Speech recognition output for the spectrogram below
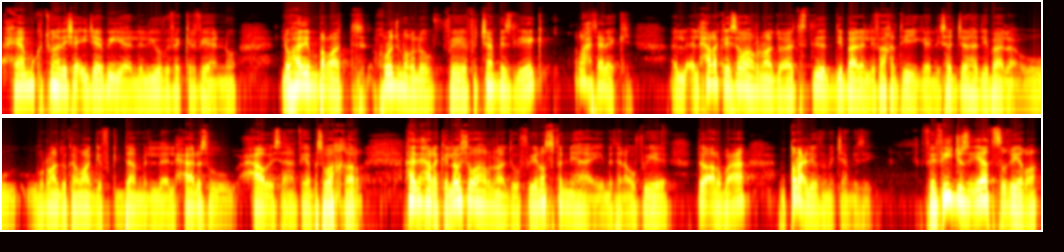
أحيانا ممكن تكون هذه أشياء إيجابية لليوفي يفكر فيها إنه لو هذه مباراه خروج مغلوب في في ال Champions League راحت عليك. ال- الحركة اللي سواها رونالدو على تسديده ديبالا اللي في آخر دقيقة اللي سجلها ديبالا ورونالدو كان واقف قدام ال- الحارس وحاول يساهم فيها بس وخر. هذه حركه لو سواها رونالدو في نصف النهائي مثلا أو في دور أربعة طلع اليوفي من ال Champions League ففي جزئيات صغيرة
